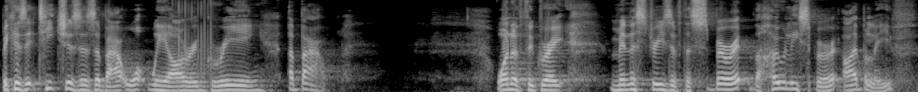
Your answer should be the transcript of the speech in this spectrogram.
Because it teaches us about what we are agreeing about. One of the great ministries of the Spirit, the Holy Spirit, I believe,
